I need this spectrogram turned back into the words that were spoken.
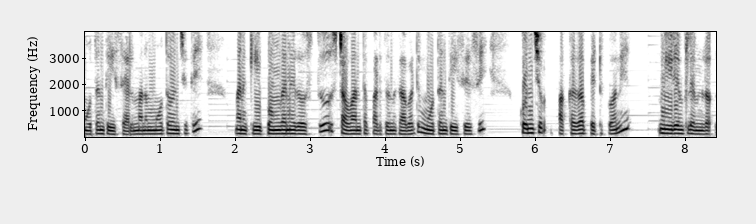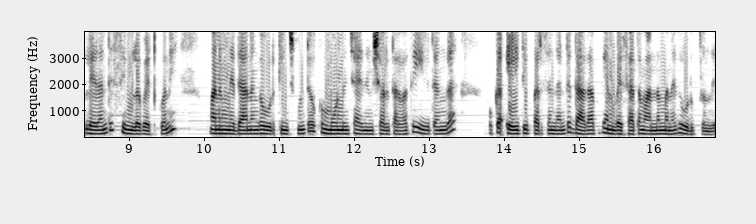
మూతను తీసేయాలి. మనం మూత ఉంచితే మనకి పొంగు అనేది వస్తూ స్టవ్ అంతా పడుతుంది కాబట్టి మూతను తీసేసి కొంచెం పక్కగా పెట్టుకొని మీడియం ఫ్లేమ్లో లేదంటే సిమ్లో పెట్టుకొని మనం నిదానంగా ఉడికించుకుంటే ఒక మూడు నుంచి ఐదు నిమిషాల తర్వాత ఈ విధంగా ఒక ఎయిటీ పర్సెంట్ అంటే దాదాపుగా ఎనభై శాతం అన్నం అనేది ఉడుకుతుంది.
